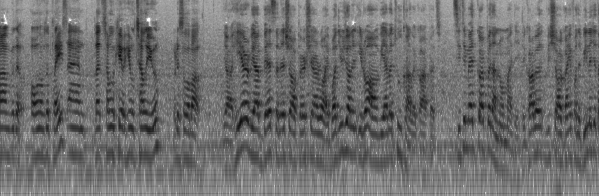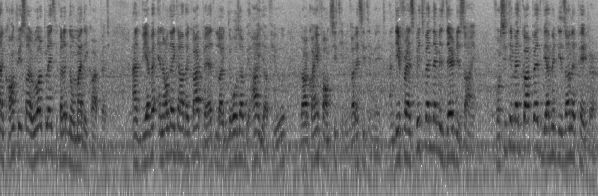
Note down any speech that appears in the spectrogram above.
So with the owner of the place and let's have a look here. He'll tell you what it's all about. Yeah, here we have best selection of Persian rye, but usually in Iran we have a two color carpet. City-made carpet and nomadic. The carpet which are coming from the villages and countryside rural place, we call it nomadic carpet. And we have another kind of carpet, like those are behind of you, they are coming from city, we call it city-made. And difference between them is their design. For city-made carpet, we have a design of paper.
